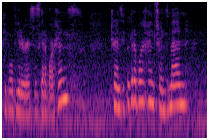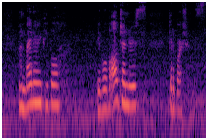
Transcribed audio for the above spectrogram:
people with uteruses get abortions, trans people get abortions, trans men, non binary people, people of all genders get abortions.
